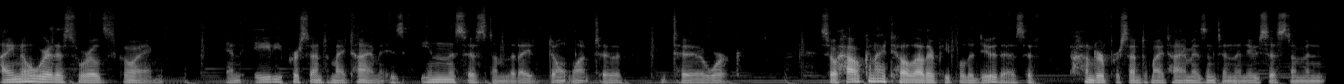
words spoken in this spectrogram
i know where this world's going and 80% of my time is in the system that i don't want to to work so how can i tell other people to do this if 100% of my time isn't in the new system and,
